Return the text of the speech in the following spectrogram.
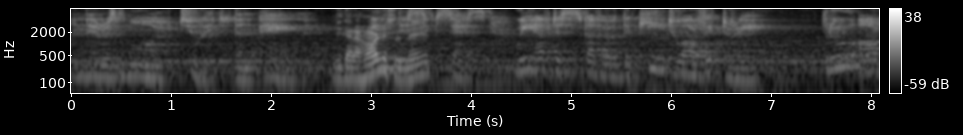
And there is more to it than pain. You gotta harness In it, man. success, we have discovered the key to our victory. Through our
